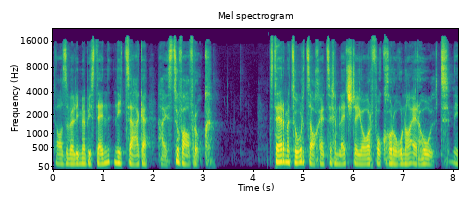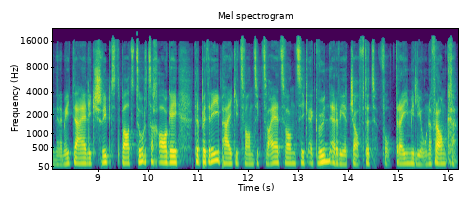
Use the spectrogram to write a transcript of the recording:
das will ich mir bis dann nicht sagen, heisst zu Anfrage. Die Therme Zurzach hat sich im letzten Jahr von Corona erholt. In einer Mitteilung schreibt die Bad Zurzach AG, der Betrieb habe 2022 einen Gewinn erwirtschaftet von 3 Millionen Franken.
